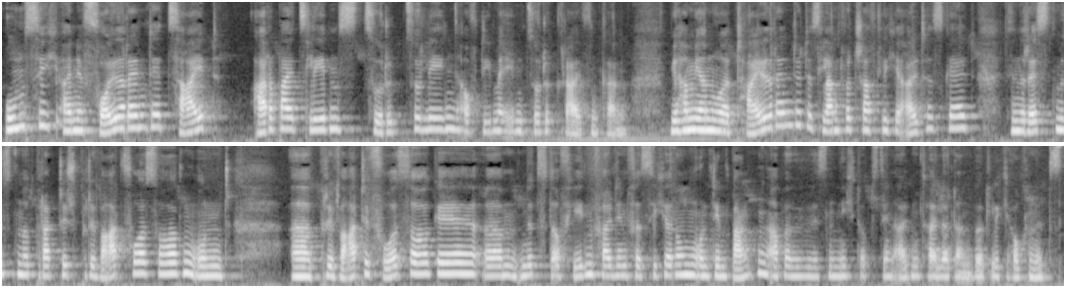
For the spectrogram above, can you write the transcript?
um sich eine Vollrente Zeit Arbeitslebens zurückzulegen, auf die man eben zurückgreifen kann. Wir haben ja nur Teilrente, das landwirtschaftliche Altersgeld. Den Rest müssten wir praktisch privat vorsorgen und äh, private Vorsorge ähm, nützt auf jeden Fall den Versicherungen und den Banken, aber wir wissen nicht, ob es den Altenteiler dann wirklich auch nützt.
